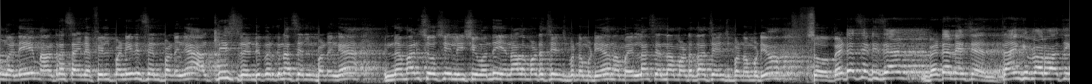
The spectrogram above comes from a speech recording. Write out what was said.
உங்க நேம் அட்ரஸ் சைனை ஃபில் பண்ணிட்டு சென்ட் பண்ணுங்க. அட்லீஸ்ட் ரெண்டு பேருக்கு நான் சென்ட் பண்ணுங்க. இந்த மாதிரி சோசியல் இஷ்யூ வந்து என்னால மட்டும் சேஞ்ச் பண்ண முடியாது. நம்ம எல்லாம் சேர்ந்தா மட்டும் தான் சேஞ்ச் பண்ண முடியும். So better citizen better nation thank you for வாட்சிங்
